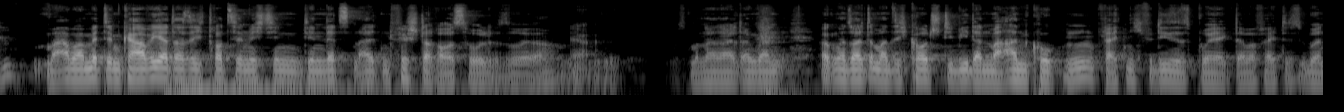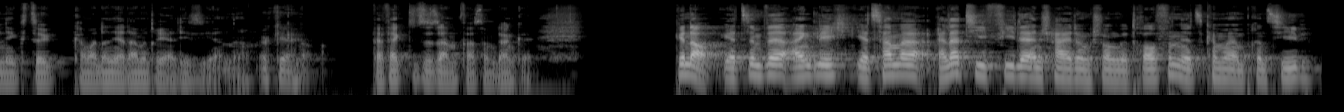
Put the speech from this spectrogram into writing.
Mhm. Aber mit dem Kaviar, dass ich trotzdem nicht den, den letzten alten Fisch da raushole, so, ja. ja. Muss man dann halt irgendwann, irgendwann sollte man sich CoachDB dann mal angucken, vielleicht nicht für dieses Projekt, aber vielleicht das übernächste kann man dann ja damit realisieren. Ja. Okay. Genau. Perfekte Zusammenfassung, danke. Genau, jetzt sind wir eigentlich, jetzt haben wir relativ viele Entscheidungen schon getroffen. Jetzt können wir im Prinzip,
